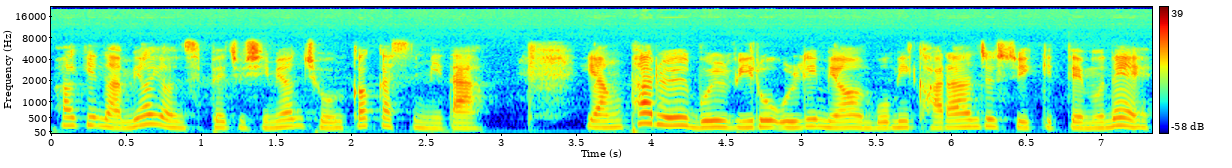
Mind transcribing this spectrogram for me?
확인하며 연습해 주시면 좋을 것 같습니다. 양팔을 물 위로 올리면 몸이 가라앉을 수 있기 때문에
